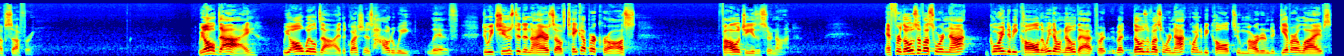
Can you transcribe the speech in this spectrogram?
of suffering. We all die. We all will die. The question is, how do we live? Do we choose to deny ourselves, take up our cross, follow Jesus or not. And for those of us who are not going to be called, and we don't know that, but those of us who are not going to be called to martyrdom, to give our lives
